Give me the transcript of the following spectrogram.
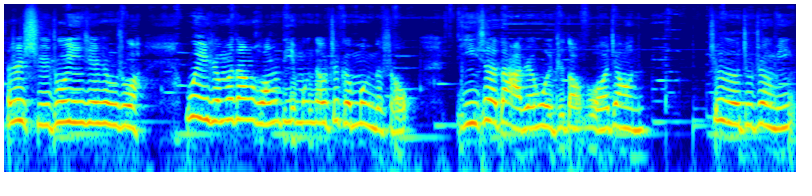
但是许卓英先生说，为什么当皇帝梦到这个梦的时候，底下的大人会知道佛教呢？这就证明，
